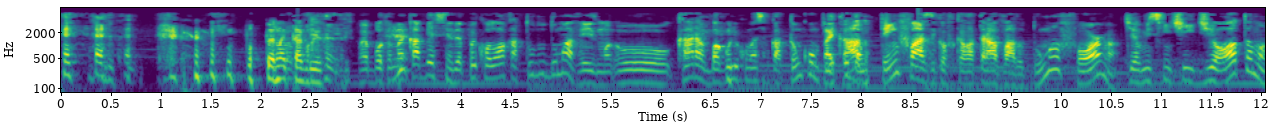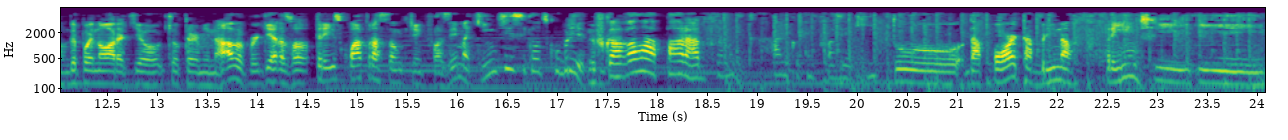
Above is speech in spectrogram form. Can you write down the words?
Botando na cabeça. Vai botando na cabecinha, depois coloca tudo de uma vez, mano. O cara, o bagulho começa a ficar tão complicado. Tem fase que eu ficava travado de uma forma que eu me senti idiota, mano. Depois na hora que eu, que eu terminava, porque era só três, quatro ações que tinha que fazer, mas quem disse que eu descobri? Eu ficava lá parado, falando, caralho, o que eu tenho que fazer aqui? Do, da porta abrir na frente e, e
